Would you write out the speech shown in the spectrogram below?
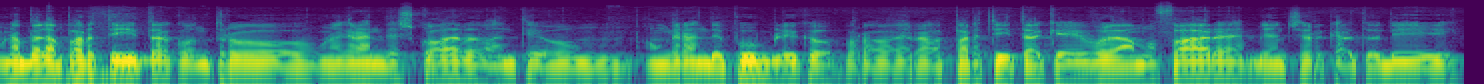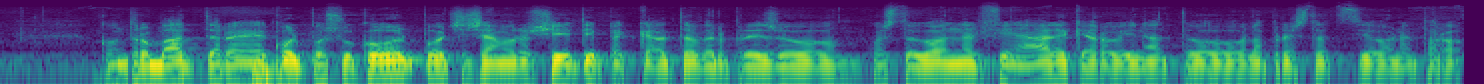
una bella partita contro una grande squadra davanti a un, a un grande pubblico, però era la partita che volevamo fare, abbiamo cercato di controbattere colpo su colpo, ci siamo riusciti, peccato aver preso questo gol nel finale che ha rovinato la prestazione, però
